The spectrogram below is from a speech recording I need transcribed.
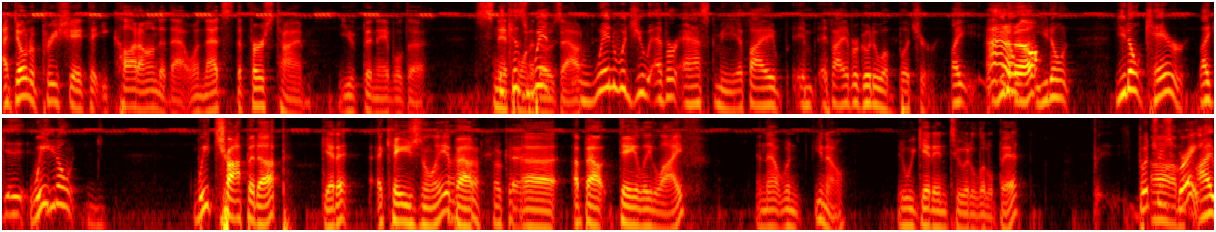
I don't appreciate that you caught on to that one. That's the first time you've been able to sniff because one when, of those out. when would you ever ask me if I if I ever go to a butcher? Like I you don't know. You don't you don't care. Like We- you don't. We chop it up, get it, occasionally about okay. uh, about daily life, and that one, you know, we get into it a little bit. Butcher's Um, great. I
